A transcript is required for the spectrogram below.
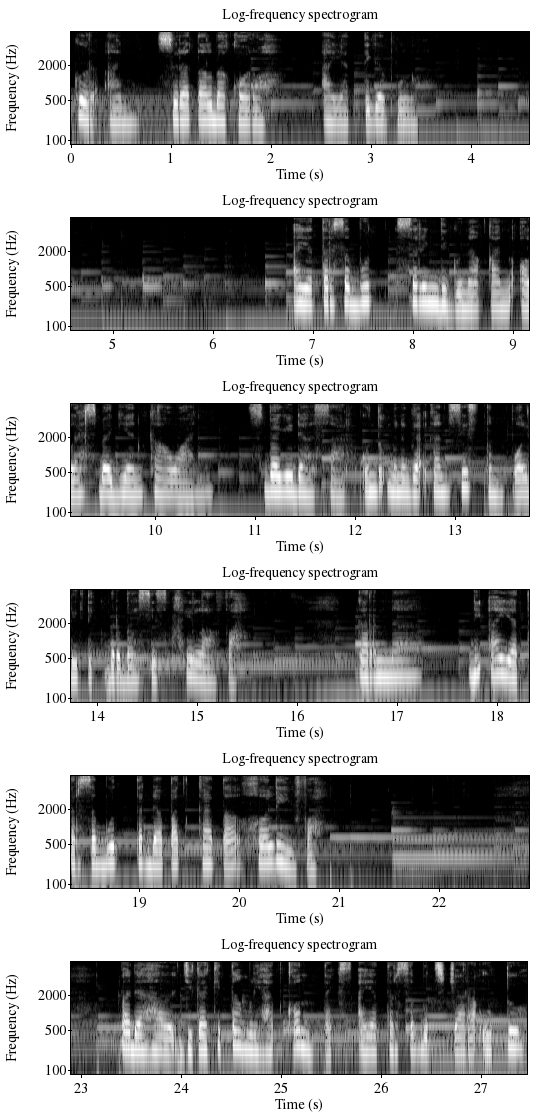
Quran Surat Al-Baqarah ayat 30 Ayat tersebut sering digunakan oleh sebagian kawan sebagai dasar untuk menegakkan sistem politik berbasis khilafah karena di ayat tersebut terdapat kata khalifah. Padahal jika kita melihat konteks ayat tersebut secara utuh,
